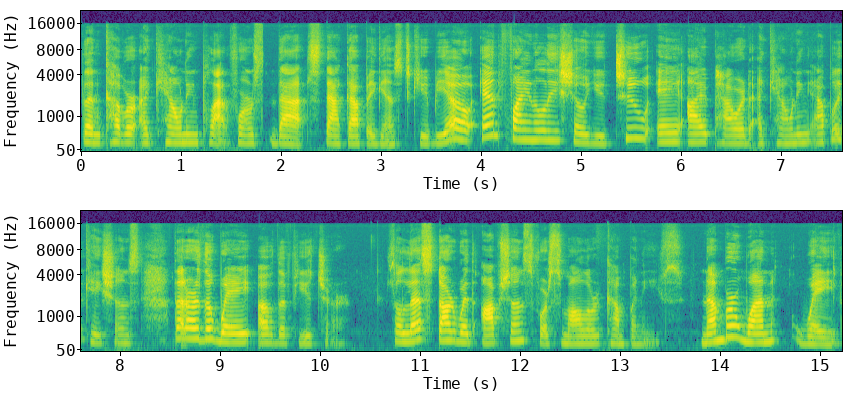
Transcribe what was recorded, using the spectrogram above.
then cover accounting platforms that stack up against QBO, and finally show you two AI powered accounting applications that are the way of the future. So let's start with options for smaller companies. Number one, Wave.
